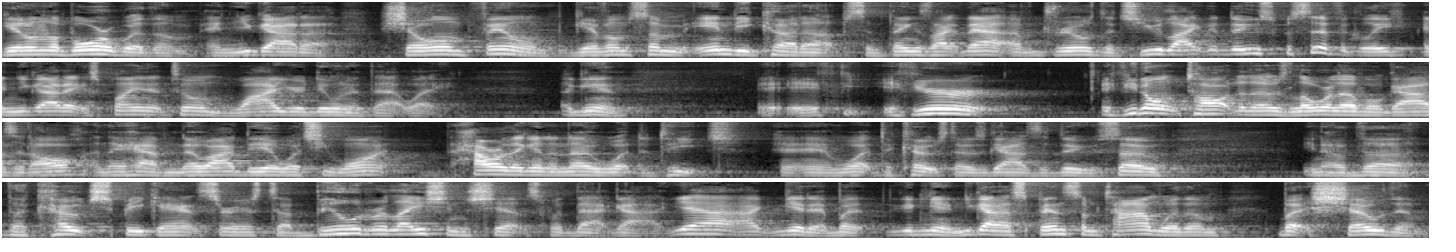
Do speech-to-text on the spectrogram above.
get on the board with them and you got to show them film, give them some indie cut ups and things like that of drills that you like to do specifically, and you got to explain it to them why you're doing it that way. Again, if if you're if you don't talk to those lower level guys at all and they have no idea what you want, how are they going to know what to teach and what to coach those guys to do? So, you know, the the coach speak answer is to build relationships with that guy. Yeah, I get it, but again, you got to spend some time with them, but show them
